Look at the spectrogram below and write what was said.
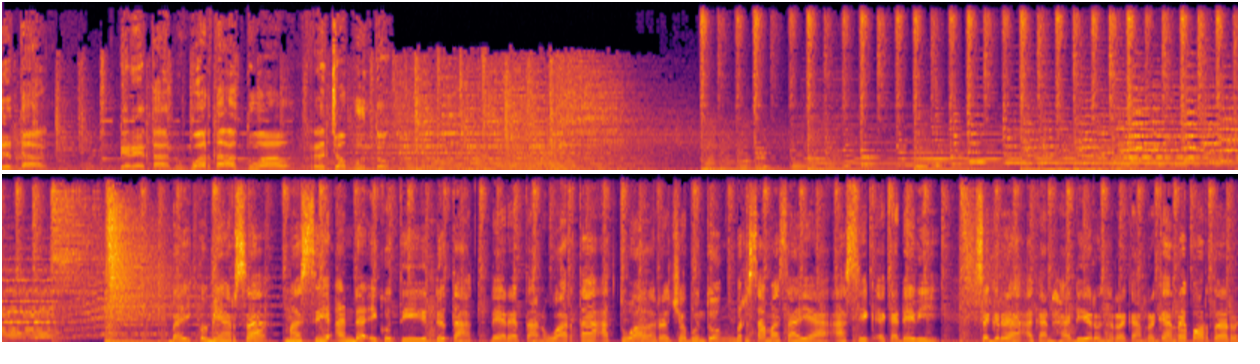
Detak, deretan Warta Aktual Rejo Buntung. Baik pemirsa, masih Anda ikuti Detak Deretan Warta Aktual Raja Buntung bersama saya Asik Eka Dewi. Segera akan hadir rekan-rekan reporter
